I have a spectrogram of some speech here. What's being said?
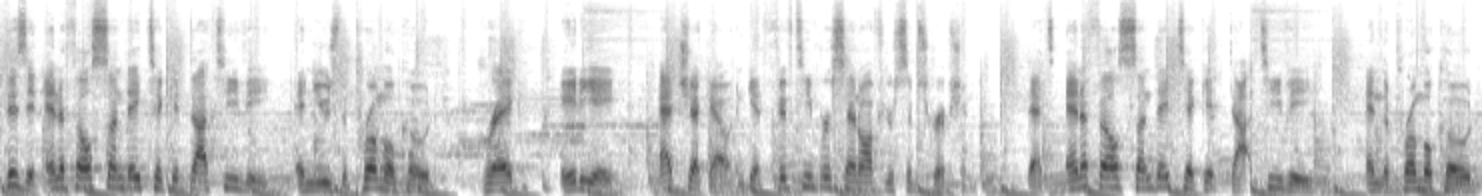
Visit NFLSundayTicket.tv and use the promo code GREG88 at checkout and get 15% off your subscription. That's NFLSundayTicket.tv and the promo code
